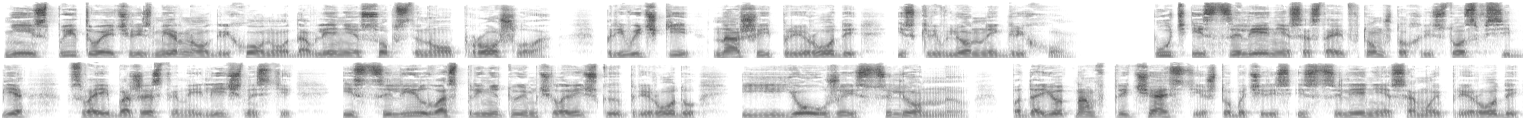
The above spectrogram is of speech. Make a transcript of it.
не испытывая чрезмерного греховного давления собственного прошлого, привычки нашей природы, искривленной грехом. Путь исцеления состоит в том, что Христос в себе, в своей божественной личности, исцелил воспринятую им человеческую природу и ее уже исцеленную, подает нам в причастие, чтобы через исцеление самой природы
